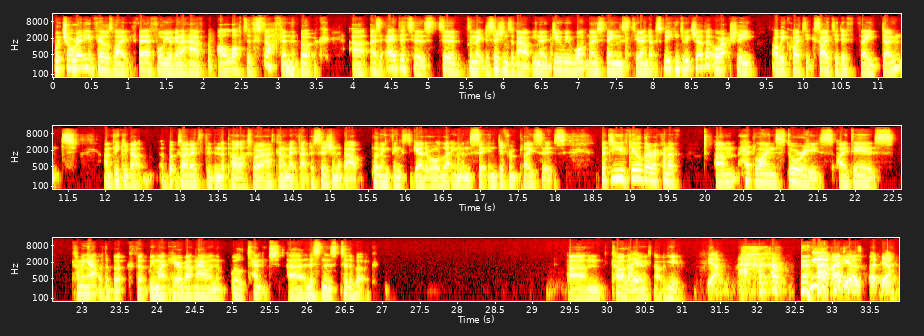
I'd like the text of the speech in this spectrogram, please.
which already feels like therefore you're going to have a lot of stuff in the book uh, as editors to, to make decisions about, you know, do we want those things to end up speaking to each other or actually are we quite excited if they don't? I'm thinking about books I've edited in the past where I have to kind of make that decision about pulling things together or letting them sit in different places. But do you feel there are kind of um, headline stories, ideas coming out of the book that we might hear about now and will tempt uh, listeners to the book? Um, Carla, I, maybe we start with you. Yeah, I have ideas, but yeah.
